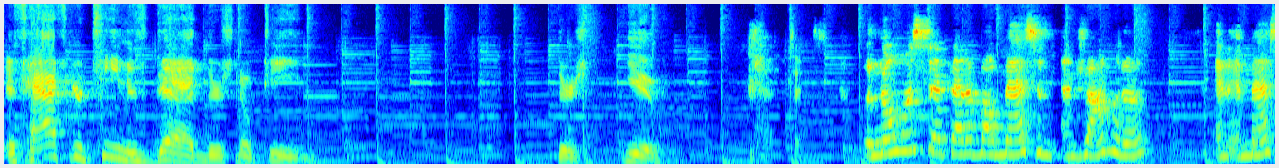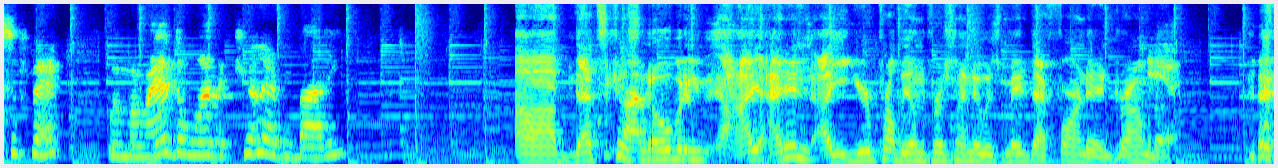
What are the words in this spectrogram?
If half your team is dead, there's no team. There's you. But no one said that about Mass Andromeda and, and Mass Effect when Miranda wanted to kill everybody. Uh, that's because nobody. I, I didn't. Uh, you're probably the only person I knew who's made it that far into Andromeda.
